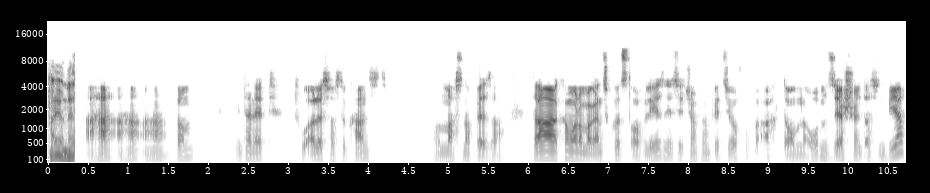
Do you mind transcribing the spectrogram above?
Hi und Aha, aha, aha, komm. Internet, tu alles, was du kannst und mach's noch besser. Da können wir noch mal ganz kurz drauf lesen. Ihr seht schon 45 Aufrufe, 8 Daumen nach oben. Sehr schön, das sind wir.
